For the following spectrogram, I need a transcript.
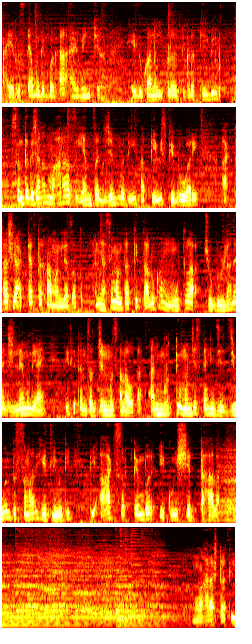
आहे. रस्त्यामध्ये बघा ऍडव्हेंचर हे दुकानं इकडं तिकडं किलबिल संत गजानन महाराज यांचा जन्मदिन हा तेवीस फेब्रुवारी अठराशे अठ्याहत्तर हा मानला जातो. आणि असे म्हणतात की तालुका मोतळा जो बुलढाणा जिल्ह्यामध्ये आहे तिथे त्यांचा जन्म झाला होता आणि मृत्यू म्हणजेच त्यांनी जे जिवंत समाधी घेतली होती ती आठ सप्टेंबर एकोणीसशे दहाला महाराष्ट्रातील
